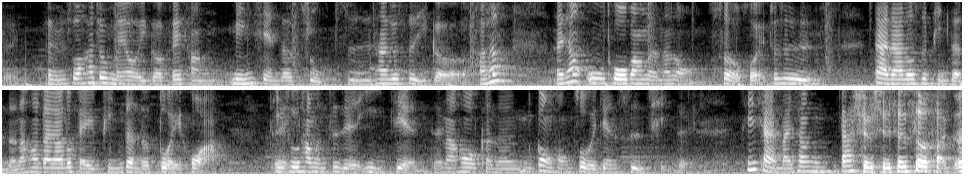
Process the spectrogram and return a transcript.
对，等于说它就没有一个非常明显的组织，它就是一个好像很像乌托邦的那种社会，就是大家都是平等的，然后大家都可以平等的对话。提出他们自己的意见，对，然后可能共同做一件事情，对，听起来蛮像大学学生社团的，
